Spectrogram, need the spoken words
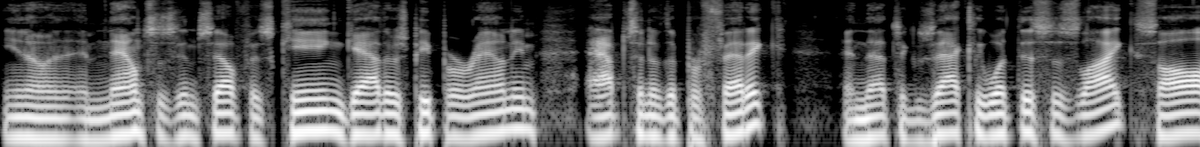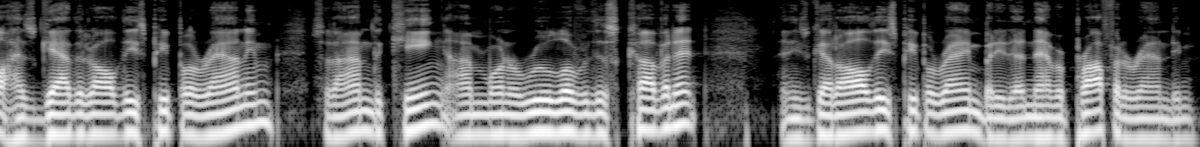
you know, and announces himself as king, gathers people around him, absent of the prophetic and that's exactly what this is like. Saul has gathered all these people around him, said, I'm the king. I'm going to rule over this covenant. And he's got all these people around him, but he doesn't have a prophet around him.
